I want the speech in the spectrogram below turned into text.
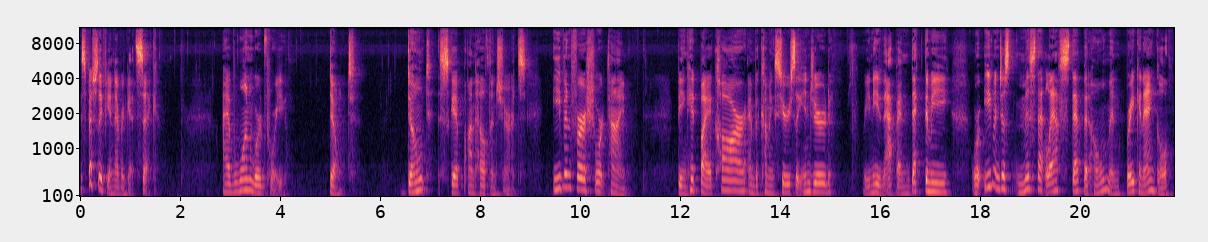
especially if you never get sick. I have one word for you don't. Don't skip on health insurance, even for a short time. Being hit by a car and becoming seriously injured, or you need an appendectomy, or even just miss that last step at home and break an ankle,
